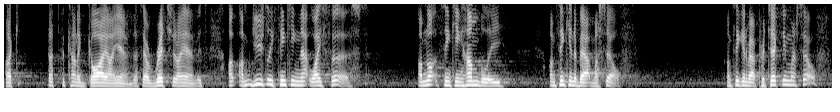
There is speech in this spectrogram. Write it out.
Like, that's the kind of guy I am. That's how wretched I am. It's, I'm usually thinking that way first. I'm not thinking humbly, I'm thinking about myself. I'm thinking about protecting myself.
